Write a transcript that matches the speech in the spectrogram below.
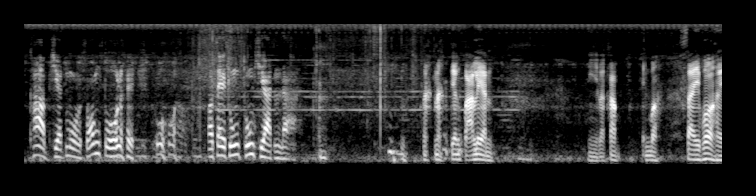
ๆคาบเขียดหมูสองตัวเลยโอ้เอาใส่ทุงทุงเขียดนั่นล่ะ นะนะเตียงปลาเลียนนี่แหละครับ เห็นปะใส่พ่อให้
